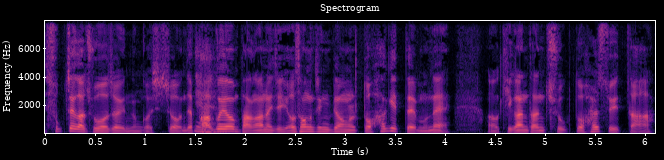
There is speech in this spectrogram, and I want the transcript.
숙제가 주어져 있는 것이죠. 근데 예. 박 의원 방안은 이제 여성 징병을 또 하기 때문에 어, 기간 단축도 할 수 있다.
